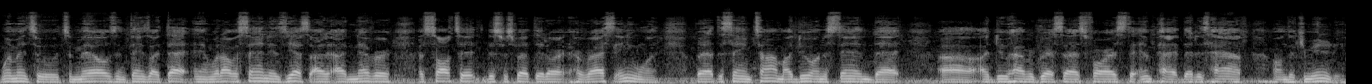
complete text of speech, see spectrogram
women to, to males and things like that. And what I was saying is, yes, I, I never assaulted, disrespected, or harassed anyone. But at the same time, I do understand that uh, I do have regrets as far as the impact that it's have on the community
